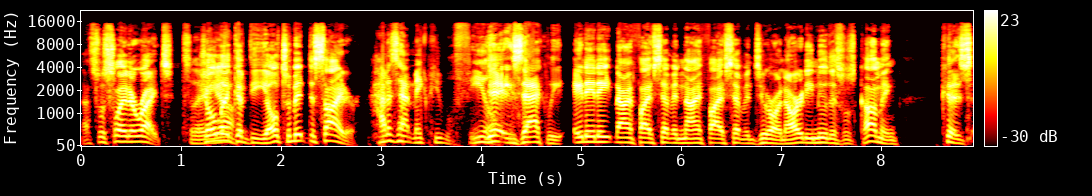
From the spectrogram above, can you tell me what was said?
That's what Slater writes. So Joe. Lacob, the ultimate decider. How does that make people feel? Yeah, exactly. 888-957-9570. And I already knew this was coming because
